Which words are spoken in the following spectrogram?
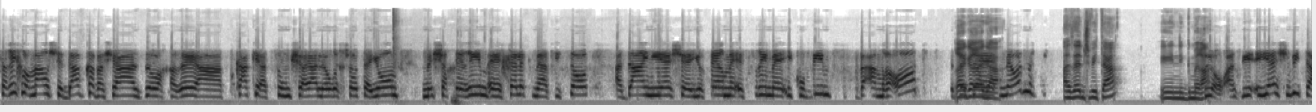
צריך לומר שדווקא בשעה הזו, אחרי הפקק העצום שהיה לאורך שעות היום, משחררים אה, חלק מהטיסות, עדיין יש אה, יותר מ-20 עיכובים בהמראות. רגע, רגע. מאוד... אז אין שביתה? היא נגמרה? לא, אז יש שביתה,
